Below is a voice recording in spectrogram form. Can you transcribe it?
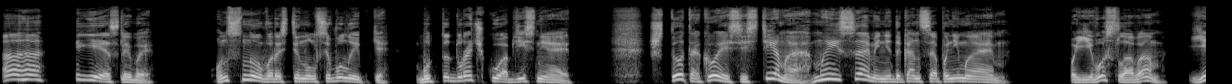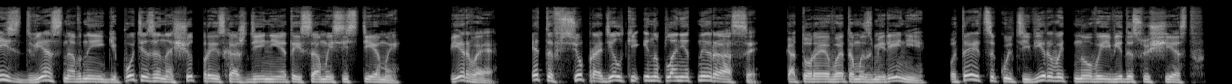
Ага, если бы. Он снова растянулся в улыбке, будто дурачку объясняет. Что такое система, мы и сами не до конца понимаем. По его словам, есть две основные гипотезы насчет происхождения этой самой системы. Первая — это все проделки инопланетной расы, которая в этом измерении пытается культивировать новые виды существ.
